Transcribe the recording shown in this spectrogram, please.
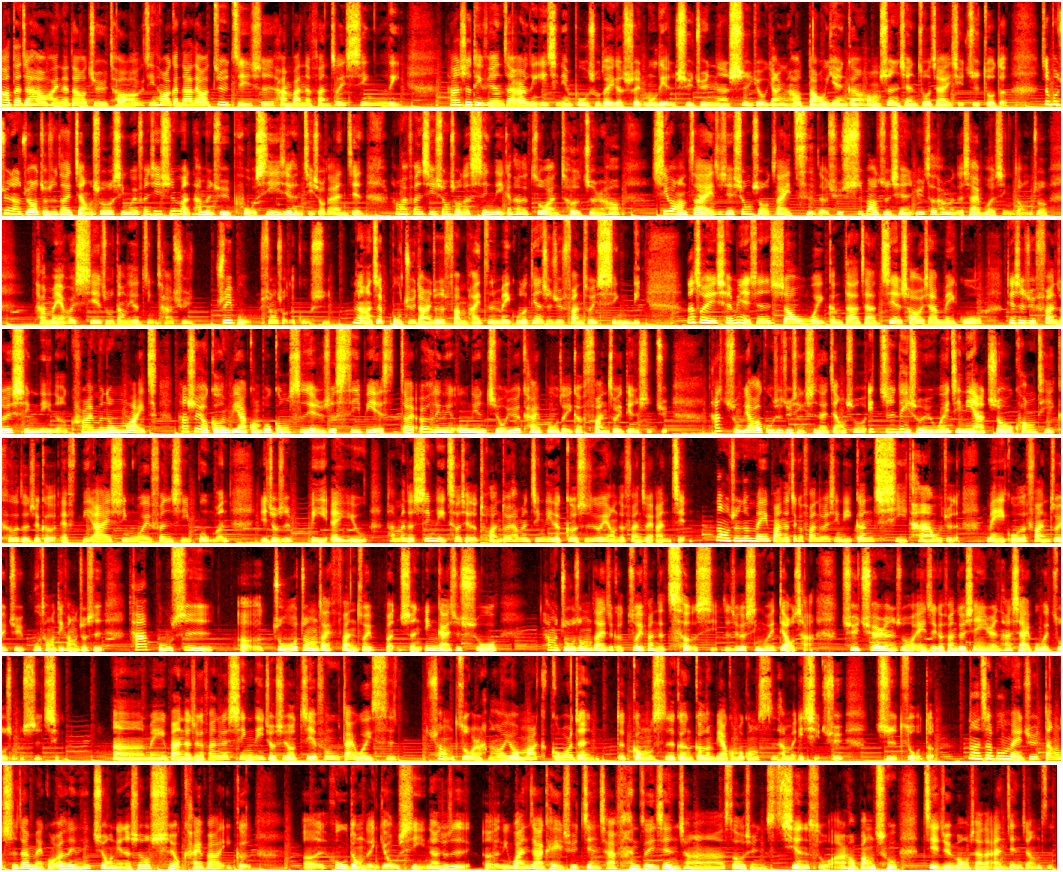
Hello，大家好，欢迎来到剧 Talk。今天我要跟大家聊的剧集是韩版的《犯罪心理》，它是 TVN 在二零一七年播出的一个水木连续剧，那是由杨允浩导演跟洪胜贤作家一起制作的。这部剧呢，主要就是在讲说行为分析师们他们去剖析一些很棘手的案件，他们会分析凶手的心理跟他的作案特征，然后希望在这些凶手再一次的去施暴之前，预测他们的下一步的行动。就他们也会协助当地的警察去追捕凶手的故事。那这部剧当然就是翻拍自美国的电视剧《犯罪心理》。那所以前面也先稍微跟大家介绍一下美国电视剧《犯罪心理》呢，《Criminal Minds》，它是由哥伦比亚广播公司，也就是 CBS，在二零零五年九月开播的一个犯罪电视剧。它主要的故事剧情是在讲说，一支隶属于维吉尼亚州匡提科的这个 FBI 行为分析部门，也就是 BAU，他们的心理侧写的团队，他们经历了各式各样的犯罪案件。那我觉得美版的这个犯罪心理跟其他我觉得美国的犯罪剧不同的地方，就是它不是呃着重在犯罪本身，应该是说。他们着重在这个罪犯的侧写的这个行为调查，去确认说，诶，这个犯罪嫌疑人他下一步会做什么事情。嗯，美版的这个犯罪心理就是由杰夫·戴维斯创作，然后由 Mark Gordon 的公司跟哥伦比亚广播公司他们一起去制作的。那这部美剧当时在美国二零零九年的时候是有开发一个。呃，互动的游戏，那就是呃，你玩家可以去检查犯罪现场啊，搜寻线索啊，然后帮助解决谋杀的案件这样子。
